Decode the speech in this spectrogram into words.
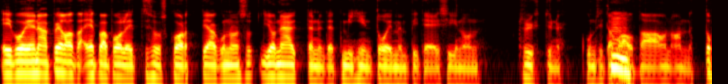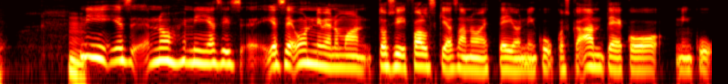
ei voi enää pelata epäpoliittisuuskorttia, kun on jo näyttänyt, että mihin toimenpiteisiin on ryhtynyt, kun sitä Hmm. valtaa on annettu. Hmm. Niin, ja se, no, niin ja, siis, ja se on nimenomaan tosi falskia sanoa, että ei ole, niin kuin, koska MTK, niin kuin,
